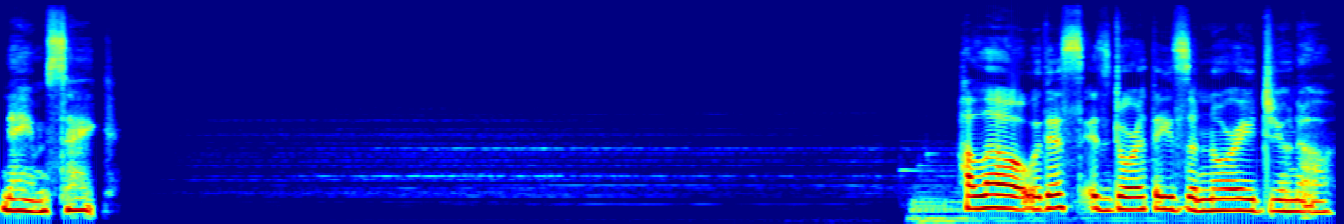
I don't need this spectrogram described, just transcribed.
namesake. Hello, this is Dorothy Zanori Juno.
